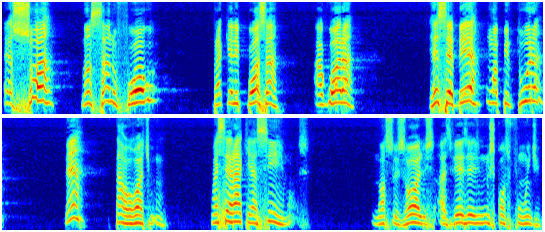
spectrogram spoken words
é só lançar no fogo para que ele possa agora receber uma pintura, né? Tá ótimo. Mas será que é assim, irmãos? nossos olhos, às vezes, ele nos confunde.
